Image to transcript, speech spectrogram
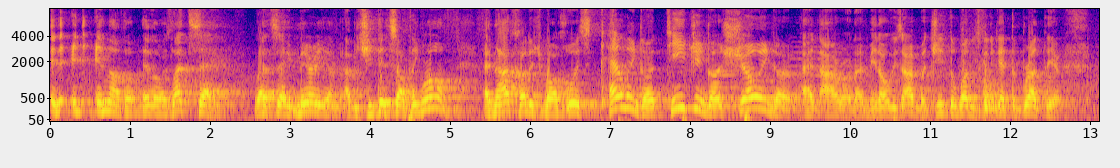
In, in, in, other, in other words, let's say, let's say Miriam, I mean, she did something wrong. And now Kadosh Baruch Hu is telling her, teaching her, showing her, and Aaron, I mean, always Aaron, but she's the one who's going to get the brunt there.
